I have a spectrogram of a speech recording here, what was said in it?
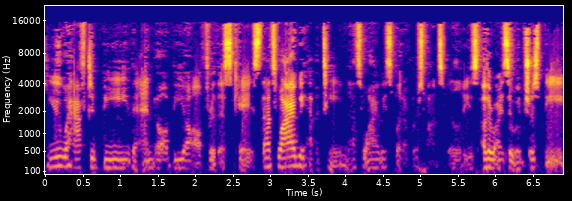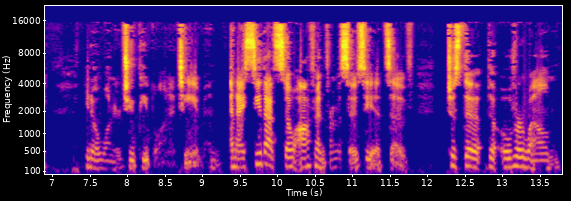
you have to be the end all be all for this case. That's why we have a team. That's why we split up responsibilities. Otherwise it would just be, you know, one or two people on a team. And and I see that so often from associates of just the the overwhelm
